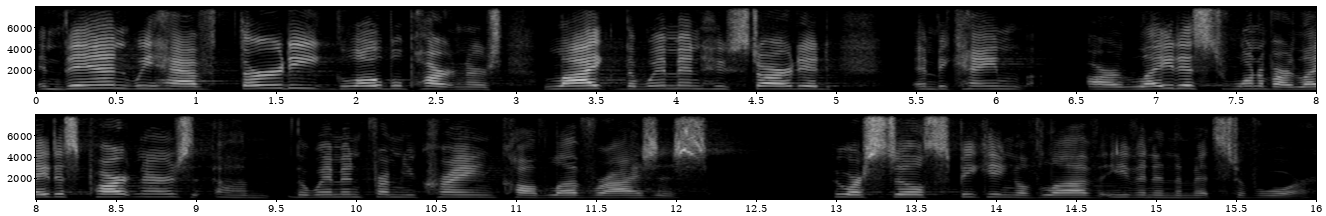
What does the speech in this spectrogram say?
And then we have 30 global partners, like the women who started and became our latest, one of our latest partners, um, the women from Ukraine called Love Rises, who are still speaking of love even in the midst of war.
